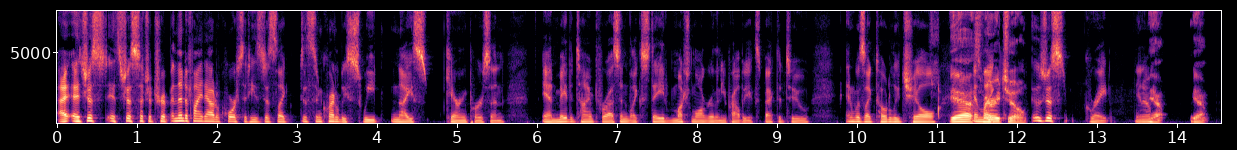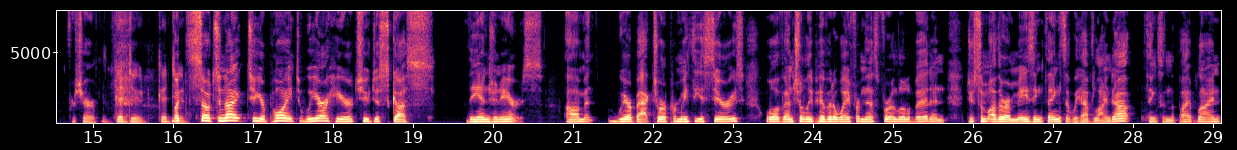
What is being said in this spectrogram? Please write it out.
I, it's just it's just such a trip, and then to find out, of course, that he's just like this incredibly sweet, nice, caring person, and made the time for us, and like stayed much longer than he probably expected to, and was like totally chill. yeah, it's and, very like, chill. It was just great, you know. Yeah, yeah, for sure. Good dude, good dude. But so tonight, to your point, we are here to discuss the engineers. Um, we are back to our Prometheus series. We'll eventually pivot away from this for a little bit and do some other amazing things that we have lined up, things in the pipeline.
